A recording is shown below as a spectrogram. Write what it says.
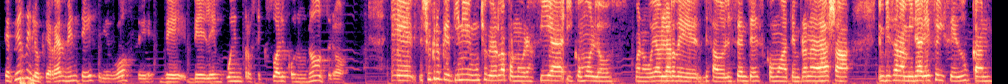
se pierde lo que realmente es el goce de, del encuentro sexual con un otro. Eh, yo creo que tiene mucho que ver la pornografía y cómo los, bueno, voy a hablar de, los adolescentes, cómo a temprana edad ya empiezan a mirar eso y se educan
